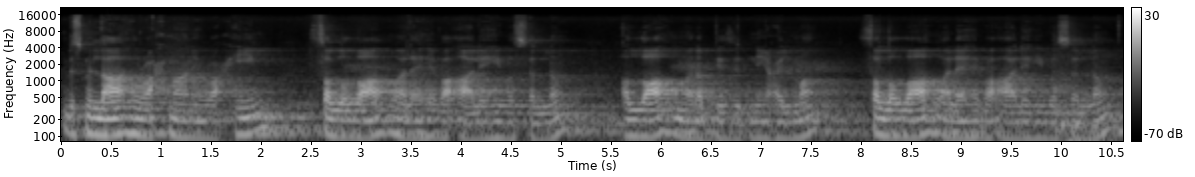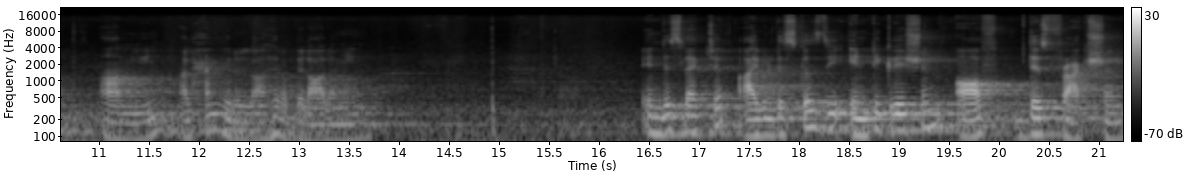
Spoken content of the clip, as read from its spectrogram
Bismillahirrahmanirrahim. Sallallahu alayhi wa alihi wa sallam. Allahumma rabbi zidni ilma. Sallallahu alayhi wa alihi wa sallam. Ameen. Alhamdulillahi rabbil alameen. In this lecture, I will discuss the integration of this fraction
